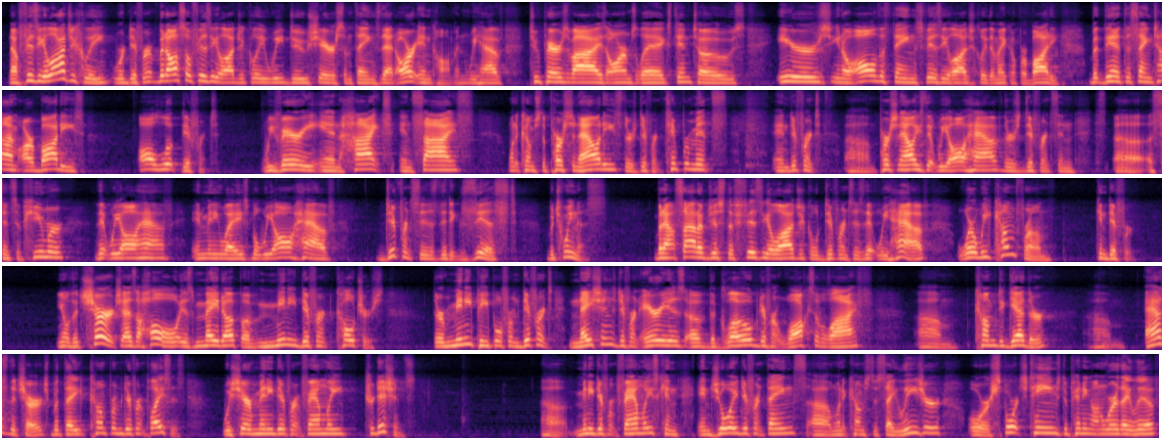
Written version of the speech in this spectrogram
Now, physiologically, we're different, but also physiologically, we do share some things that are in common. We have two pairs of eyes, arms, legs, 10 toes, ears, you know, all the things physiologically that make up our body. But then at the same time, our bodies all look different. We vary in height, in size. When it comes to personalities, there's different temperaments and different um, personalities that we all have. There's difference in uh, a sense of humor that we all have in many ways, but we all have differences that exist between us. But outside of just the physiological differences that we have, where we come from can differ. You know, the church as a whole is made up of many different cultures. There are many people from different nations, different areas of the globe, different walks of life um, come together um, as the church, but they come from different places. We share many different family traditions. Uh, many different families can enjoy different things uh, when it comes to, say, leisure or sports teams, depending on where they live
